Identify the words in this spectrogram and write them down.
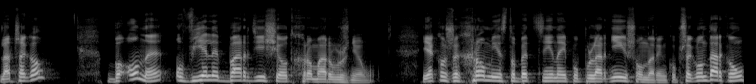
Dlaczego? Bo one o wiele bardziej się od Chroma różnią. Jako, że Chrome jest obecnie najpopularniejszą na rynku przeglądarką,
